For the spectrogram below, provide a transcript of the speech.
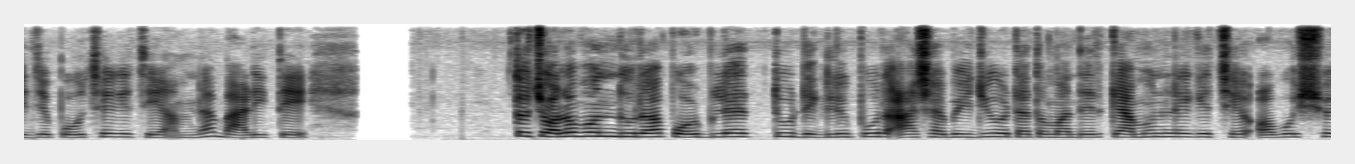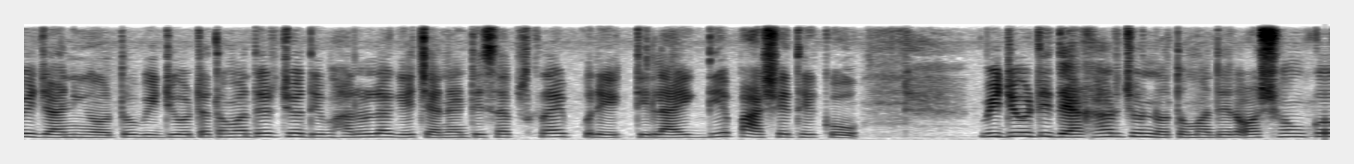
এই যে পৌঁছে গেছি আমরা বাড়িতে। তো চলো বন্ধুরা, পড়লে টু ডিগলিপুর আসা ভিডিওটা তোমাদের কেমন লেগেছে অবশ্যই জানিও। তো ভিডিওটা তোমাদের যদি ভালো লাগে, চ্যানেলটি সাবস্ক্রাইব করে একটি লাইক দিয়ে পাশে থেকো। ভিডিওটি দেখার জন্য তোমাদের অসংখ্য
